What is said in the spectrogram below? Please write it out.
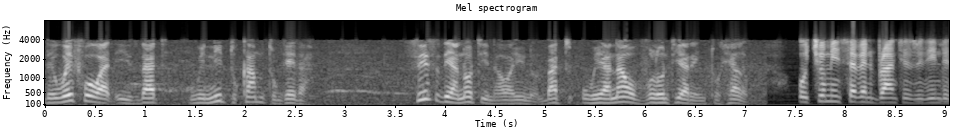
the way forward is that we need to come together. Since they are not in our union, but we are now volunteering to help. Uchumi's seven branches within the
